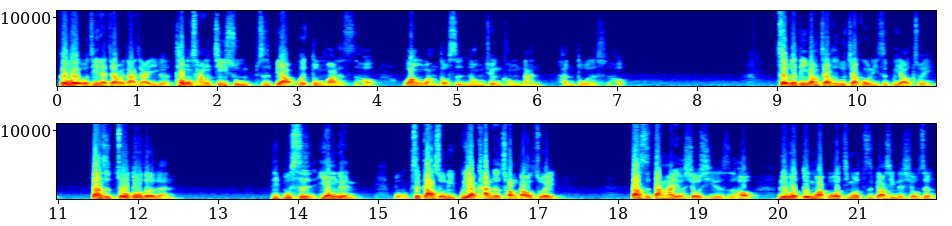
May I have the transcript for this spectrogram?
各位，我今天教给大家一个，通常技术指标会钝化的时候，往往都是融券空单很多的时候。这个地方教科书教过你是不要追，但是做多的人，你不是永远不是告诉你不要看着创高追，但是当它有休息的时候，如果钝化过后经过指标性的修正，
